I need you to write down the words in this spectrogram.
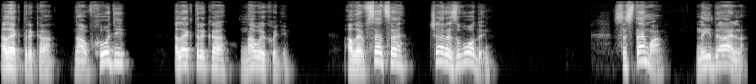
Електрика на вході, електрика на виході. Але все це через водень. Система не ідеальна.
